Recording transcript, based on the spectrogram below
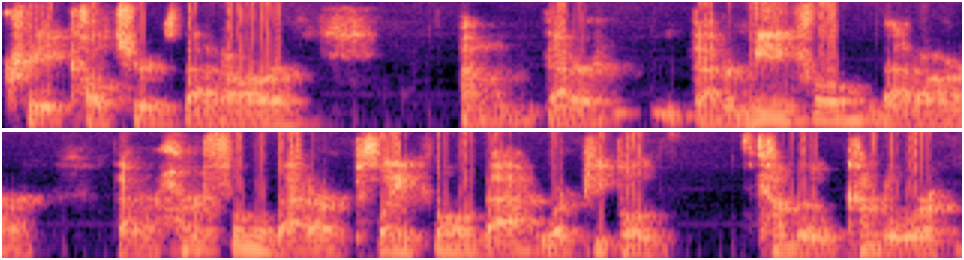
create cultures that are um, that are that are meaningful, that are that are heartful, that are playful, that where people come to come to work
